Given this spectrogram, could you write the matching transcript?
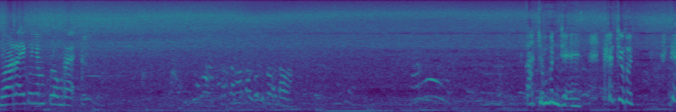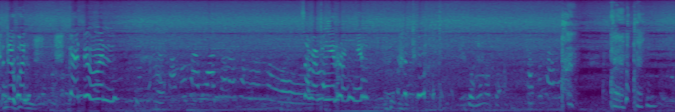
Lho arek iku nyemplung rek. Kademen deh. Kademen. Kademen. Kademen. Aku ngono. Sampai mengir-ngir. Aduh. Aku.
